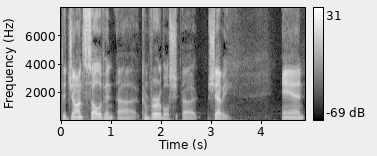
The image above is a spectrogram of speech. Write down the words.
the John Sullivan uh, convertible sh- uh, Chevy. And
